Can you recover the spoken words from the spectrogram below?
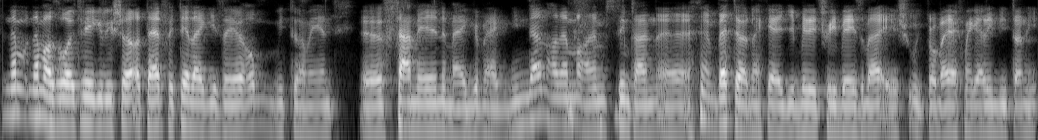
nem, nem az volt végül is a terv, hogy tényleg izé, mit tudom én, famine, meg, meg minden, hanem, hanem szimplán betörnek egy military base-be, és úgy próbálják meg elindítani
